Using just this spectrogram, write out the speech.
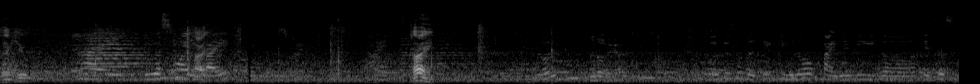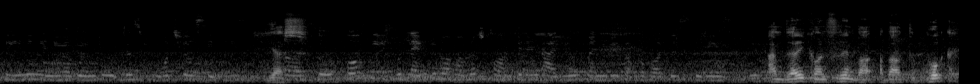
Thank you. Hi. Hi. Hi. Hi. Hi. Okay, so Prateik, you know, finally, uh, it's a screening and just watch your series. Yes. Uh, so firstly, would like to know how much confident are you when we talk about this series? I'm very confident about, about the book.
